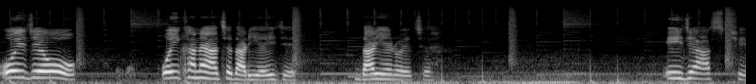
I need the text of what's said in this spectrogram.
ওই যে ও, ওইখানে আছে দাঁড়িয়ে, এই যে, দাঁড়িয়ে রয়েছে। এই যে আসছে।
